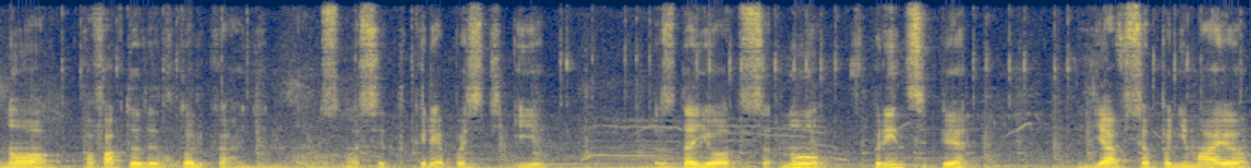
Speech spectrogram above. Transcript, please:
Но по факту это только один. Он сносит крепость и сдается. Ну, в принципе, я все понимаю.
